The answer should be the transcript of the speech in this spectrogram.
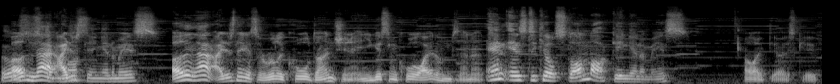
Those other than that, I just- enemies Other than that, I just think it's a really cool dungeon, and you get some cool items in it. and insta kill stun locking enemies. I like the ice cave.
